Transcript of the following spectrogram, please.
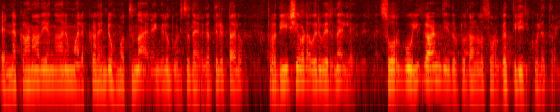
എന്നെ കാണാതെ എങ്ങാനും മലക്കൾ എന്റെ ഉമ്മത്തുനിന്ന് ആരെങ്കിലും പിടിച്ച് നരകത്തിലിട്ടാലോ? പ്രതീക്ഷയോടെ അവർ വരുന്നതല്ലേ? സ്വർഗം ഉദ്ഘാടനം ചെയ്തിട്ടു തങ്ങൾ സ്വർഗത്തിലിരിക്കൂലത്രേ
